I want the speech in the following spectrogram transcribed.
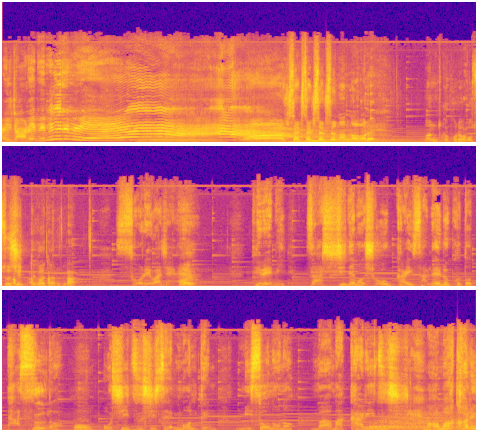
とりとりビビビビビわあ来た来た来た来たなんだあれ？なんですかこれお寿司って書いてあるけど。はそれはじゃな、い。テレビ雑誌でも紹介されること多数の押し寿司専門店みそののママカリ寿司じゃママカリ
